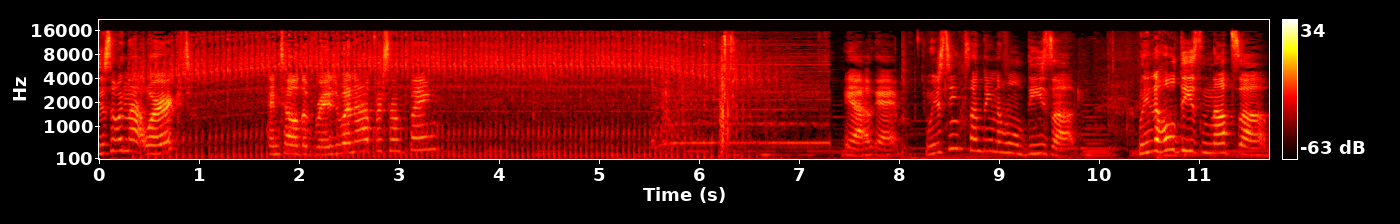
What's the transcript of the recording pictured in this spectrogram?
Is this the one that worked? Until the bridge went up or something? Yeah, okay. We just need something to hold these up. We need to hold these nuts up.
